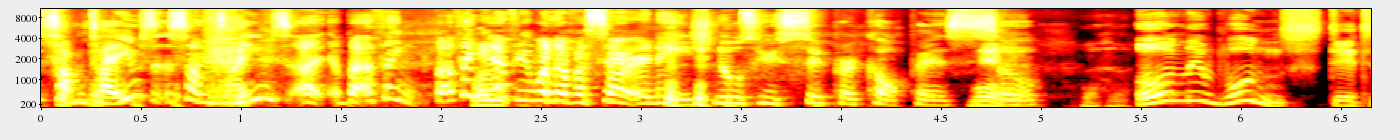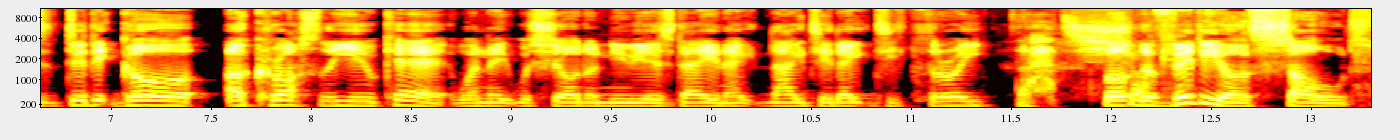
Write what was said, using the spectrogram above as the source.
sometimes sometimes. I, but I think but I think Well- everyone of a certain age knows who Super Cop is. Yeah. So uh-huh. Only once did did it go across the UK when it was shown on New Year's Day in nineteen eighty three. That's But the shocking. videos sold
